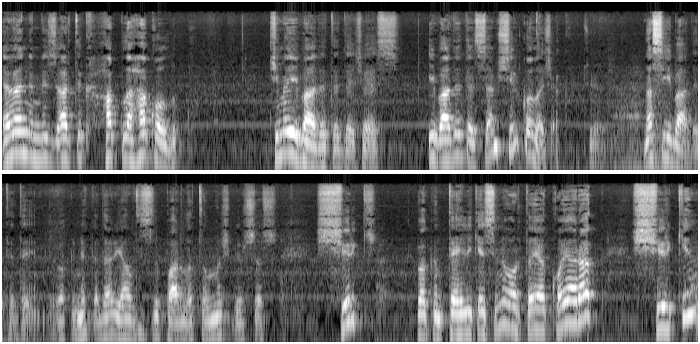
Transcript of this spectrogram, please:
Efendim biz artık hakla hak olduk. Kime ibadet edeceğiz? İbadet etsem şirk olacak diyor. Nasıl ibadet edeyim diyor. Bakın ne kadar yaldızlı parlatılmış bir söz. Şirk bakın tehlikesini ortaya koyarak şirkin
